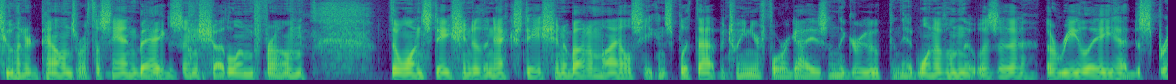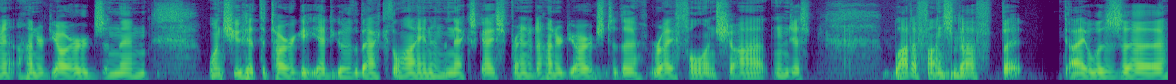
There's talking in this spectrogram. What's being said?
200 pounds worth of sandbags and shuttle them from the one station to the next station about a mile. So you can split that between your four guys in the group. And they had one of them that was a, a relay. You had to sprint 100 yards. And then once you hit the target you had to go to the back of the line. And the next guy sprinted 100 yards to the rifle and shot. And just a lot of fun stuff. But i was uh,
